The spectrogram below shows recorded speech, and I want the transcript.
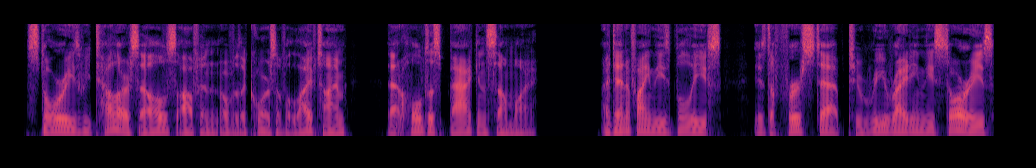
stories we tell ourselves, often over the course of a lifetime, that hold us back in some way. Identifying these beliefs is the first step to rewriting these stories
